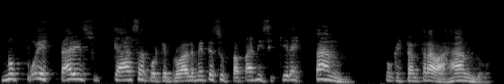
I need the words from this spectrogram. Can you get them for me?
No puede estar en su casa porque probablemente sus papás ni siquiera están, porque están trabajando.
